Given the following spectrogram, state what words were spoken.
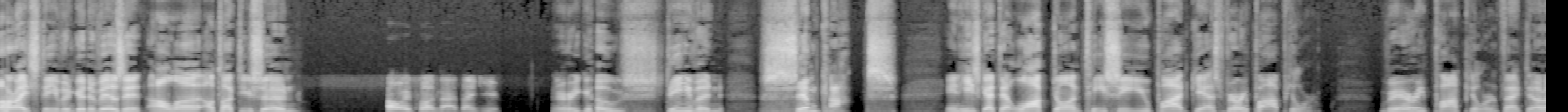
All right, Stephen. Good to visit. I'll uh, I'll talk to you soon. Always fun, Matt. Thank you. There he goes, Stephen Simcox, and he's got that Locked On TCU podcast. Very popular. Very popular. In fact, uh,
